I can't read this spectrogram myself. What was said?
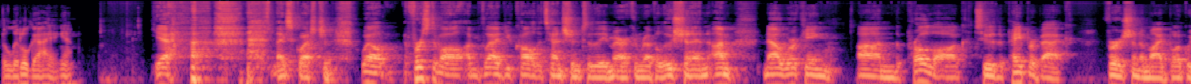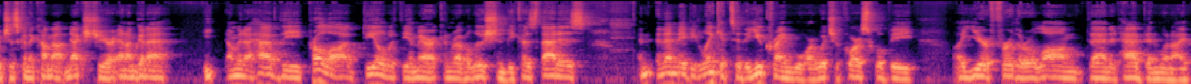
the little guy again? Yeah, nice question. Well, first of all, I'm glad you called attention to the American Revolution, and I'm now working on the prologue to the paperback version of my book, which is going to come out next year, and I'm going to I'm going to have the prologue deal with the American Revolution because that is, and, and, then maybe link it to the Ukraine War, which of course will be a year further along than it had been when I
